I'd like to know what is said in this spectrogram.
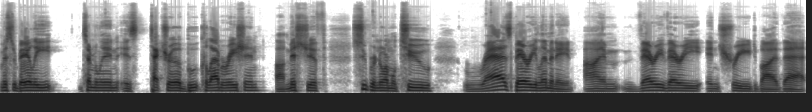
Mr. Bailey Timberland is Tetra boot collaboration. Uh, MSCHF, Super Normal 2, Raspberry Lemonade. I'm very, very intrigued by that.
